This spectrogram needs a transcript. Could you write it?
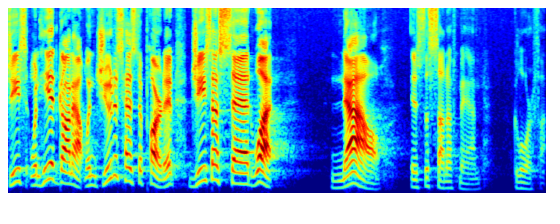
Jesus, when he had gone out, when Judas has departed, Jesus said, What? Now is the Son of Man glorified.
